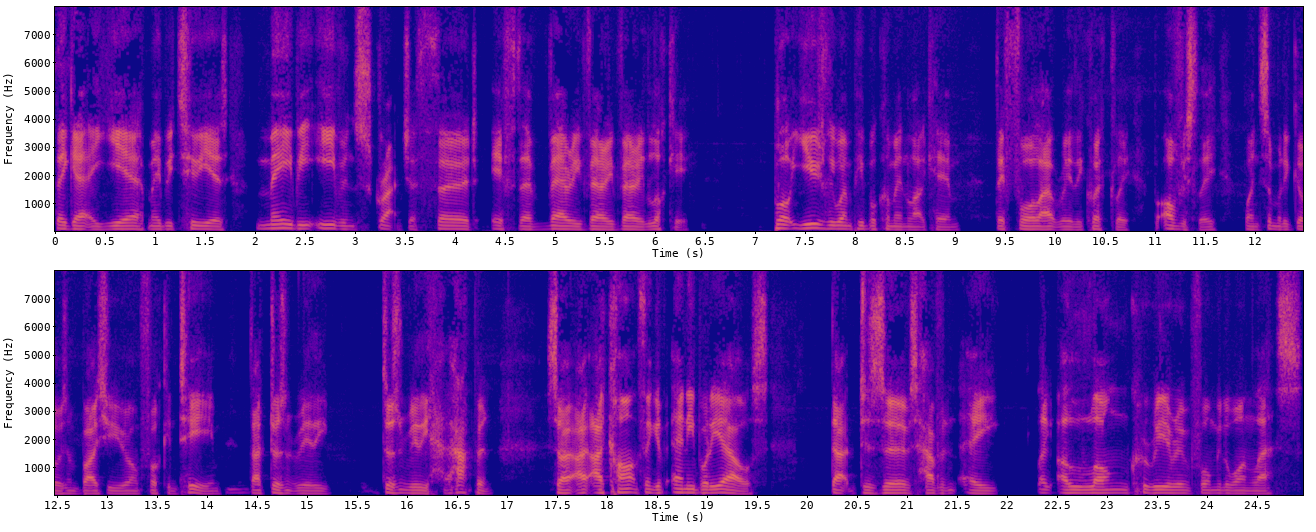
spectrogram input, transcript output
they get a year, maybe two years, maybe even scratch a third if they're very, very, very lucky. But usually when people come in like him, they fall out really quickly. But obviously, when somebody goes and buys you your own fucking team, mm. that doesn't really doesn't really happen. So I, I can't think of anybody else that deserves having a like a long career in Formula One less.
